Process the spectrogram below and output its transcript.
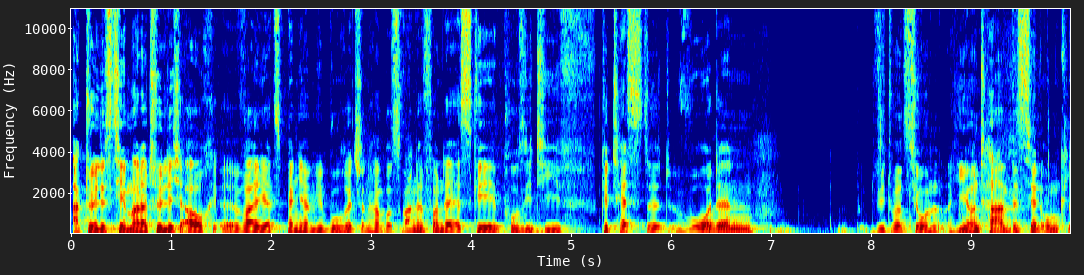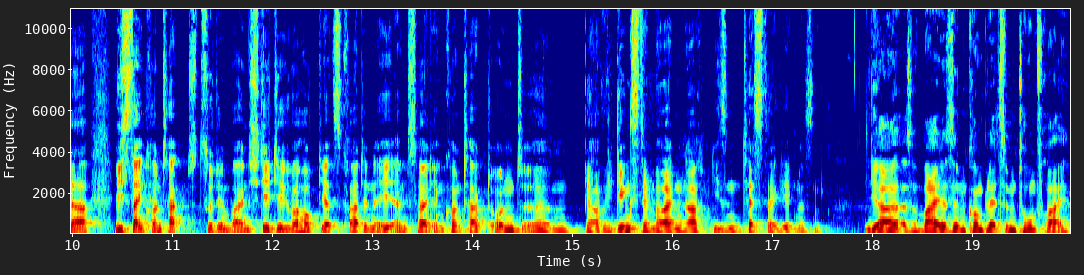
Aktuelles Thema natürlich auch, äh, weil jetzt Benjamin Buric und Hampus Wanne von der SG positiv getestet wurden. Situation hier und da ein bisschen unklar. Wie ist dein Kontakt zu den beiden? Steht ihr überhaupt jetzt gerade in der EM-Zeit in Kontakt? Und ähm, ja, wie ging es den beiden nach diesen Testergebnissen? Ja, also beide sind komplett symptomfrei,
